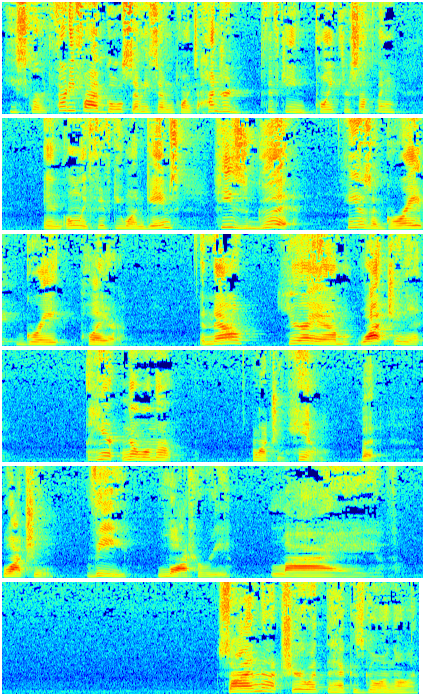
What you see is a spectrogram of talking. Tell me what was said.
He scored 35 goals, 77 points, 115 points or something in only 51 games. He's good. He is a great, great player. And now, here I am watching it. Here, no, I'm not watching him, but watching the lottery live. So I'm not sure what the heck is going on.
